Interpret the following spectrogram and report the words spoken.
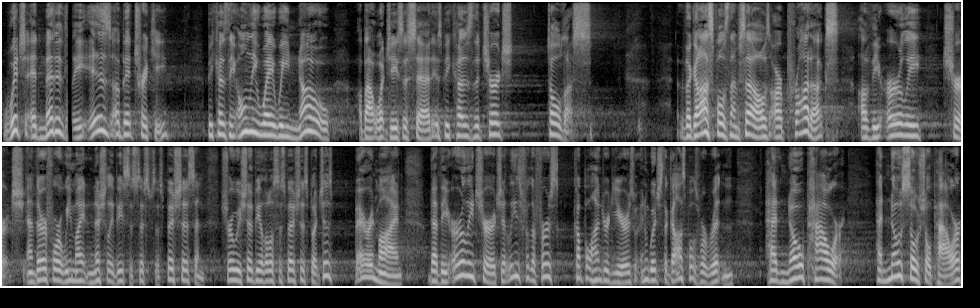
which admittedly is a bit tricky because the only way we know about what Jesus said is because the church told us. The Gospels themselves are products of the early church, and therefore we might initially be suspicious, and sure we should be a little suspicious, but just bear in mind that the early church, at least for the first couple hundred years in which the Gospels were written, had no power, had no social power,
